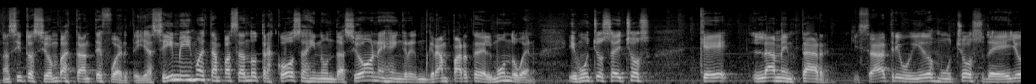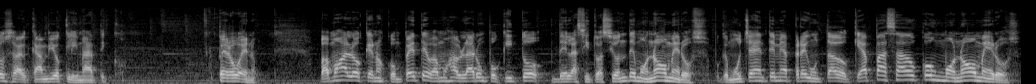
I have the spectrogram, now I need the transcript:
una situación bastante fuerte. Y así mismo están pasando otras cosas, inundaciones en gran parte del mundo, bueno, y muchos hechos que lamentar, quizá atribuidos muchos de ellos al cambio climático. Pero bueno, vamos a lo que nos compete, vamos a hablar un poquito de la situación de monómeros, porque mucha gente me ha preguntado, ¿qué ha pasado con monómeros?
